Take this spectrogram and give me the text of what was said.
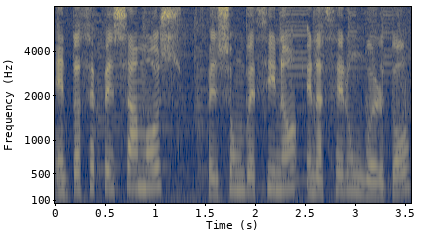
entonces pensamos, pensó un vecino en hacer un huerto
